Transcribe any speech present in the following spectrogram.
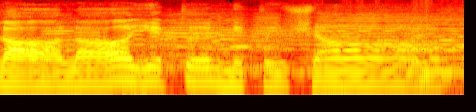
लालायित नित श्याम।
